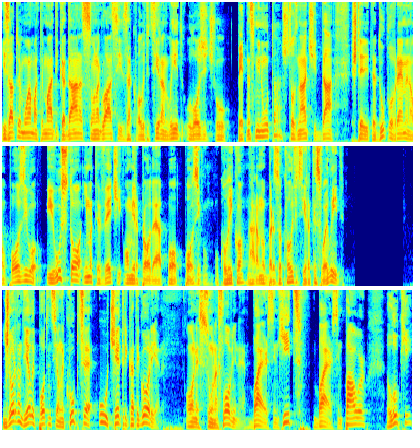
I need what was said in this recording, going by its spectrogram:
I zato je moja matematika danas, ona glasi za kvalificiran lead uložit ću 15 minuta, što znači da štedite duplo vremena u pozivu i uz to imate veći omjer prodaja po pozivu, ukoliko naravno brzo kvalificirate svoj lead. Jordan dijeli potencijalne kupce u četiri kategorije. One su naslovljene Buyers in Heat, Buyers in Power, Lucky,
